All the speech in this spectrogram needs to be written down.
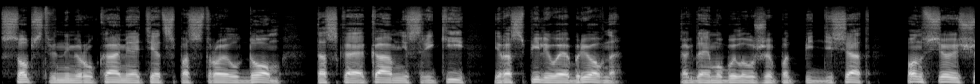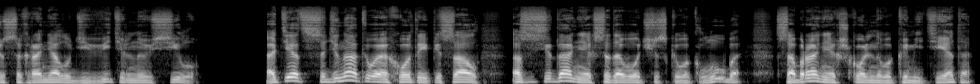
Собственными руками отец построил дом, таская камни с реки и распиливая бревна. Когда ему было уже под пятьдесят, он все еще сохранял удивительную силу. Отец с одинаковой охотой писал о заседаниях садоводческого клуба, собраниях школьного комитета,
